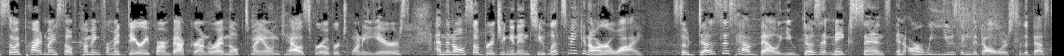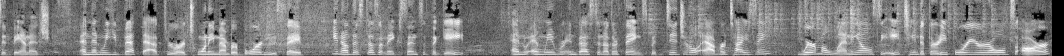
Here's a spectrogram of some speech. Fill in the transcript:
So I pride myself coming from a dairy farm background where I milked my own cows for over 20 years, and then also bridging it into let's make an ROI. So, does this have value? Does it make sense? And are we using the dollars to the best advantage? And then we vet that through our 20 member board who say, you know, this doesn't make sense at the gate and, and we invest in other things. But digital advertising, where millennials, the 18 to 34 year olds are,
